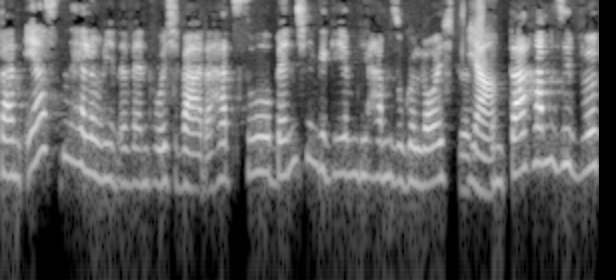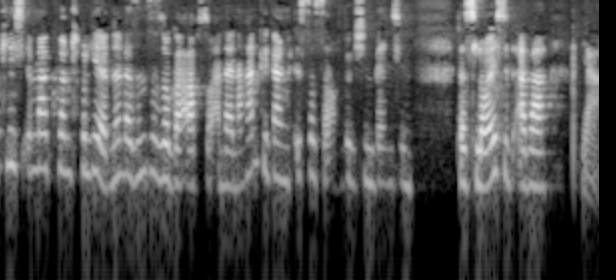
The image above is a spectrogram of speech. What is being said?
beim ersten Halloween-Event, wo ich war, da hat es so Bändchen gegeben, die haben so geleuchtet. Ja. Und da haben sie wirklich immer kontrolliert. Ne? Da sind sie sogar auch so an deine Hand gegangen. Ist das auch wirklich ein Bändchen, das leuchtet? Aber ja,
